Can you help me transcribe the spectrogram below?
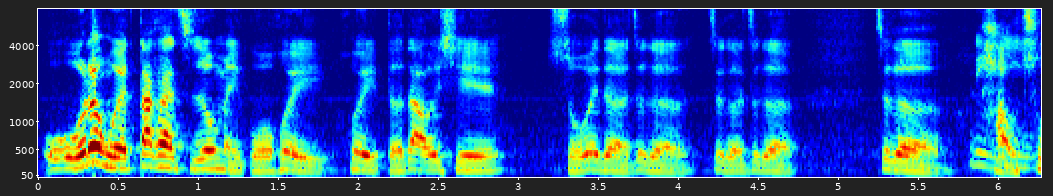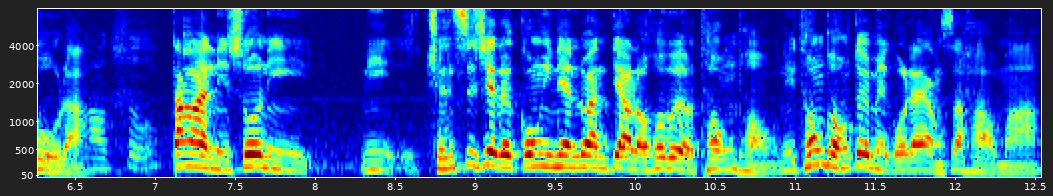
我我认为大概只有美国会会得到一些所谓的这个这个这个这个好处啦。好处。当然，你说你你全世界的供应链乱掉了，会不会有通膨？你通膨对美国来讲是好吗？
